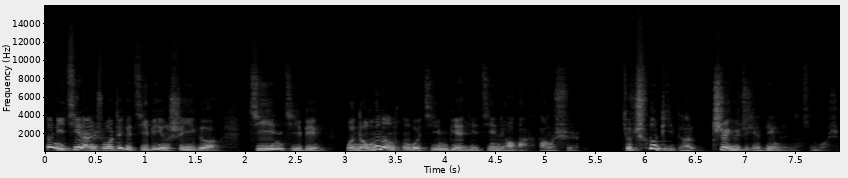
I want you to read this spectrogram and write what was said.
那你既然说这个疾病是一个基因疾病，我能不能通过基因编辑、基因疗法的方式，就彻底的治愈这些病人呢？孙博士？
